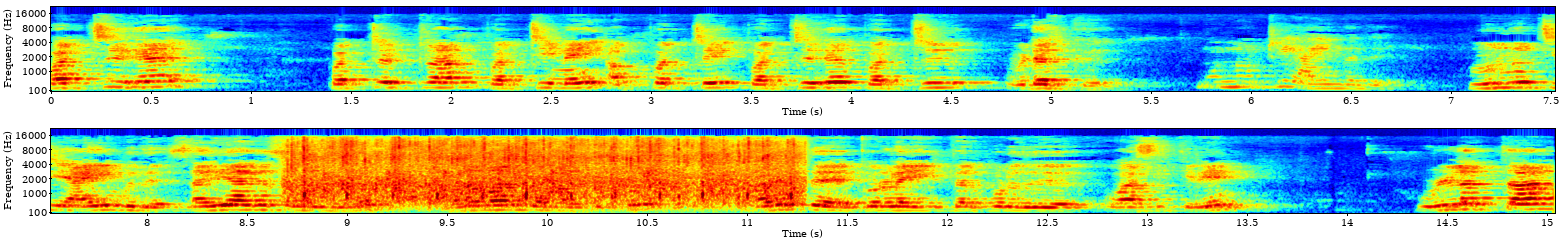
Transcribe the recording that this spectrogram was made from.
பற்றுக பற்றற்றான் பற்றினை அப்பற்றை பற்றுக பற்று விடற்கு. முன்னூற்றி ஐம்பது. முன்னூற்றி ஐம்பது. சரியாக சொன்னீங்க மனமார்ந்த வாழ்த்துக்கள். அடுத்த குறளை தற்பொழுது வாசிக்கிறேன். உள்ளத்தால்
